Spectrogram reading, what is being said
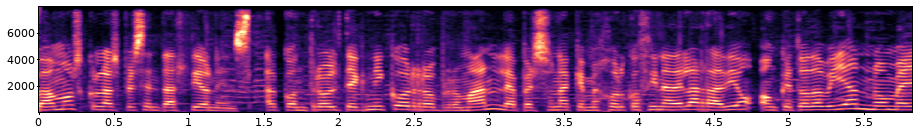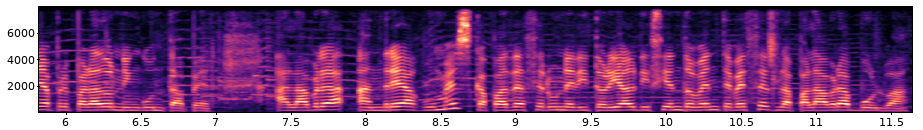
Vamos con las presentaciones. Al control técnico Rob Román, la persona que mejor cocina de la radio, aunque todavía no me haya preparado ningún tupper. Al habla Andrea Gómez, capaz de hacer un editorial diciendo 20 veces la palabra vulva.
